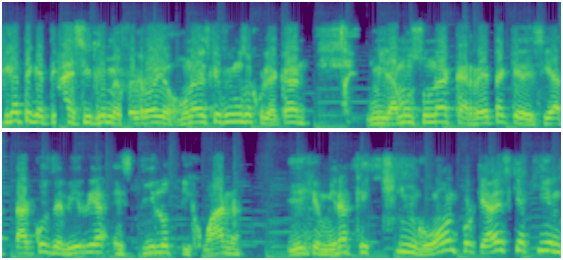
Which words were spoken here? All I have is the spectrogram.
Fíjate que te iba a decir que me fue el rollo. Una vez que fuimos a Culiacán, miramos una carreta que decía tacos de birria estilo Tijuana. Y dije, mira qué chingón, porque sabes que aquí en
